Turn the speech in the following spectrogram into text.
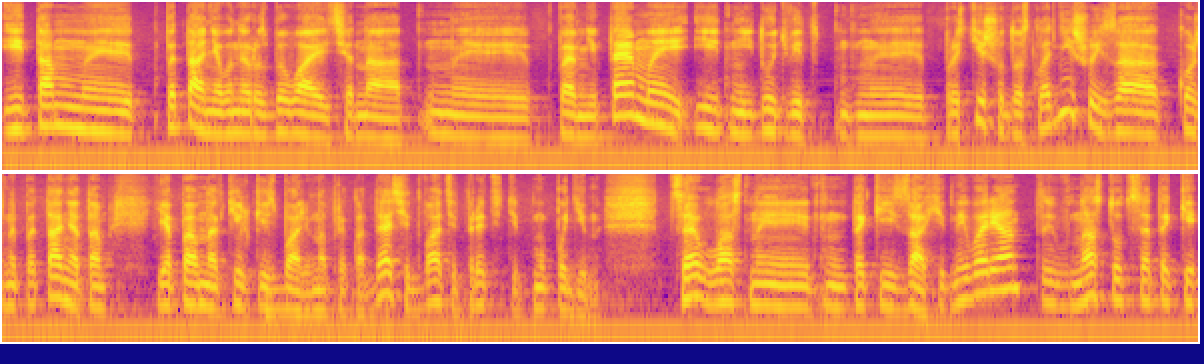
І там е, питання вони розбиваються на е, певні теми і йдуть від е, простішого до складнішого. І за кожне питання там є певна кількість балів, наприклад, 10, 20, 30 і тому подібне. Це, власне, такий західний варіант. В нас тут все-таки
